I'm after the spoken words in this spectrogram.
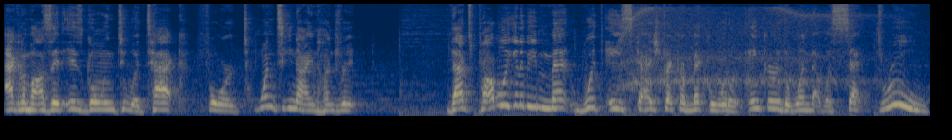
Agnimazud is going to attack for 2,900. That's probably going to be met with a Sky Striker Mecha Widow Anchor, the one that was set through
